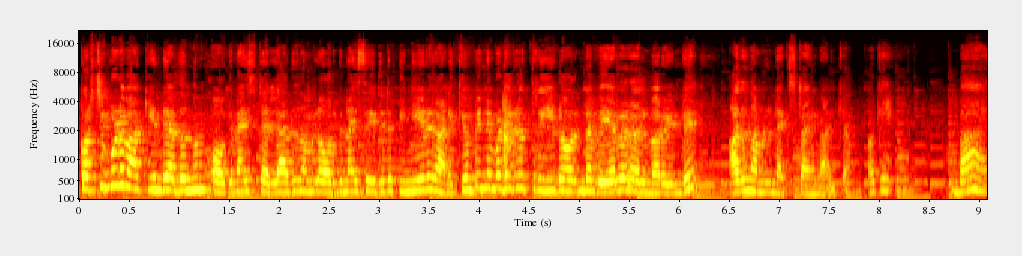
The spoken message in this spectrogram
കുറച്ചും കൂടെ ബാക്കിയുണ്ട്. അതൊന്നും ഓർഗനൈസ്ഡ് അല്ല. അത് നമ്മൾ ഓർഗനൈസ് ചെയ്തിട്ട് പിന്നീട് കാണിക്കും. പിന്നെ ഇവിടെ ഒരു ത്രീ ഡോറിന്റെ വേറൊരു അൽമറ ഉണ്ട്. അത് നമ്മൾ നെക്സ്റ്റ് ടൈം കാണിക്കാം. Okay bye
